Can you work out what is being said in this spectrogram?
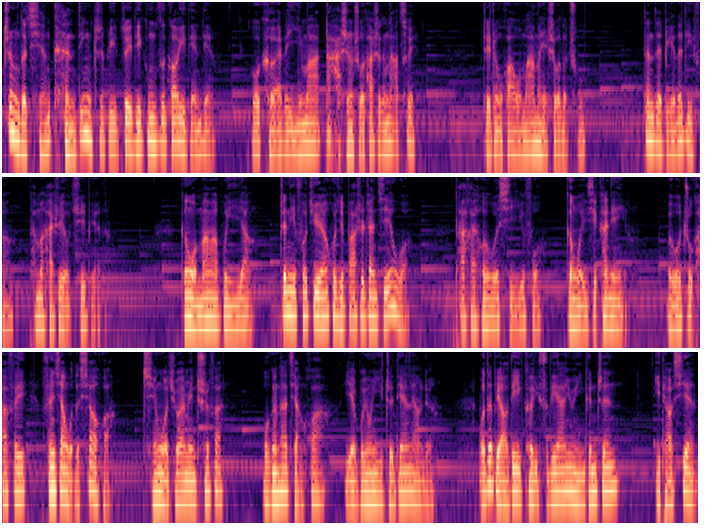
挣的钱肯定只比最低工资高一点点。我可爱的姨妈大声说他是个纳粹，这种话我妈妈也说得出。但在别的地方，他们还是有区别的，跟我妈妈不一样。珍妮佛居然会去巴士站接我，她还会我洗衣服，跟我一起看电影，为我煮咖啡，分享我的笑话，请我去外面吃饭。我跟她讲话也不用一直掂量着。我的表弟克里斯蒂安用一根针、一条线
